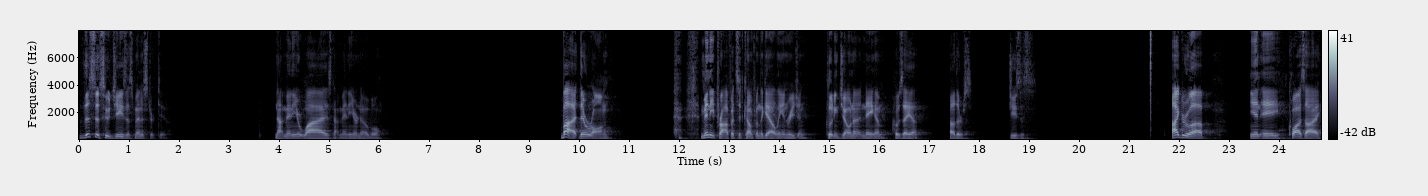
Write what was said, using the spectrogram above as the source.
This is who Jesus ministered to. Not many are wise, not many are noble. But they were wrong. many prophets had come from the Galilean region including Jonah and Nahum, Hosea, others, Jesus. I grew up in a quasi,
